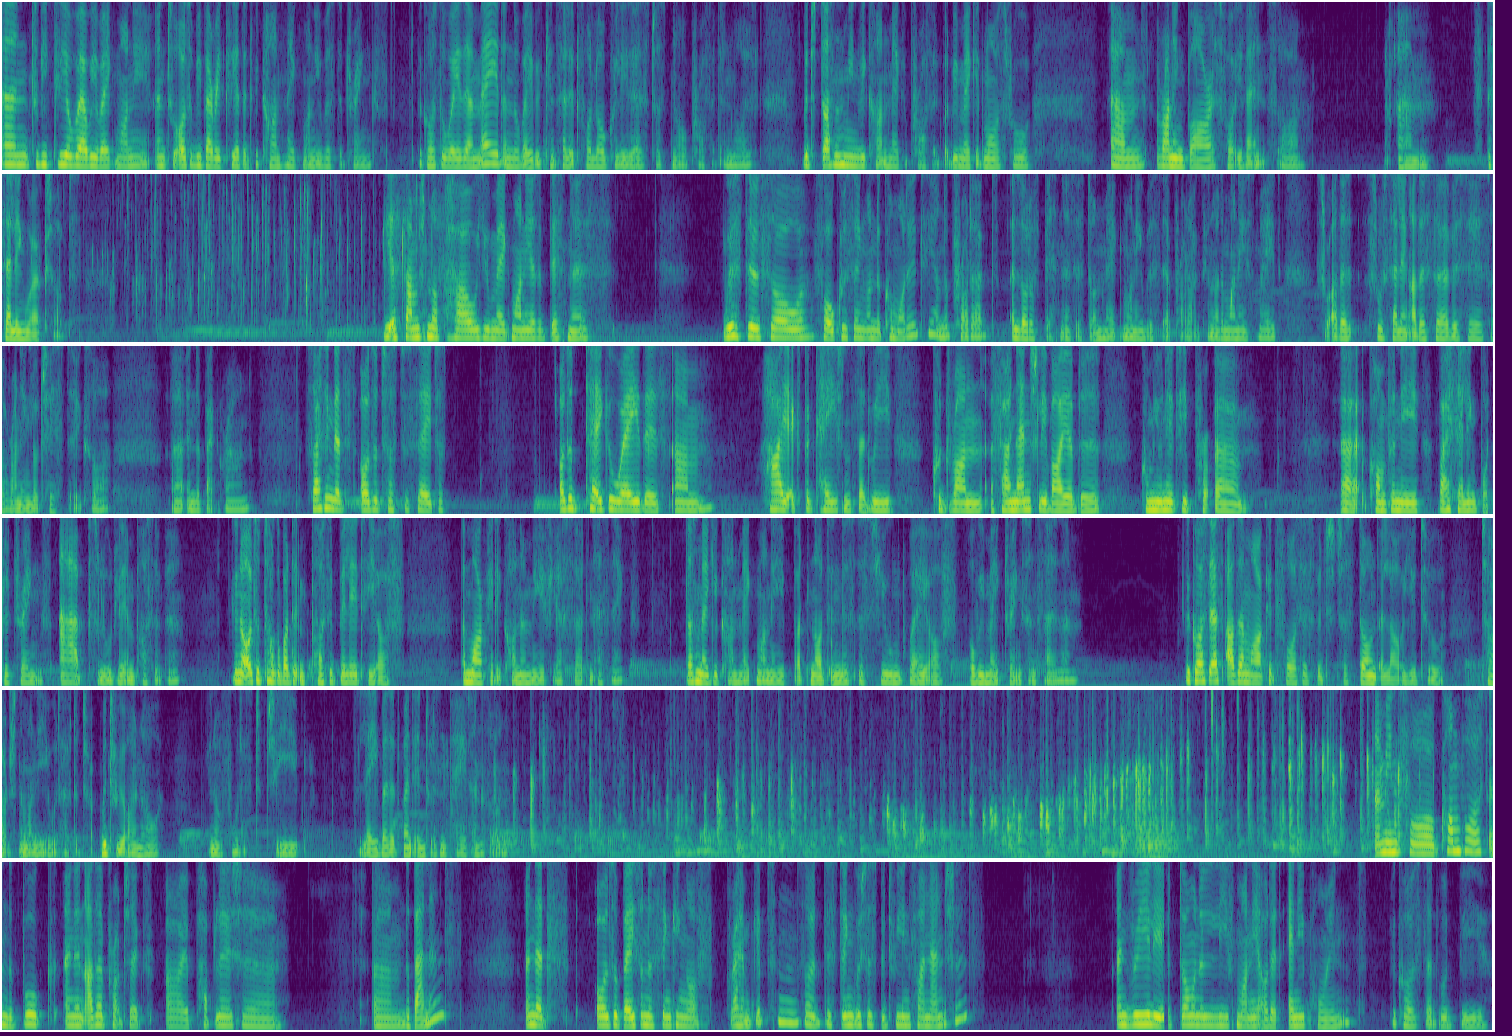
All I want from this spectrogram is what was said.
and to be clear where we make money and to also be very clear that we can't make money with the drinks because the way they're made and the way we can sell it for locally, there's just no profit involved which doesn't mean we can't make a profit, but we make it more through um, running bars for events or um, selling workshops. The assumption of how you make money as a business, we're still so focusing on the commodity, on the product. A lot of businesses don't make money with their products. You know, the money is made through other through selling other services or running logistics or uh, in the background. So I think that's also just to say, just also take away this um, high expectations that we could run a financially viable community uh, uh, company by selling bottled drinks. Absolutely impossible. You know, also talk about the impossibility of a market economy if you have certain ethics doesn't make you can't make money, but not in this assumed way of, oh, we make drinks and sell them. Because there's other market forces which just don't allow you to charge the money you would have to charge, which we all know. You know, food is too cheap, the labor that went into isn't paid, and so on. I mean, for Compost and the book and in other projects, I publish uh, um, The Balance. And that's also based on the thinking of Graham Gibson. So it distinguishes between financials. And really, I don't want to leave money out at any point because that would be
